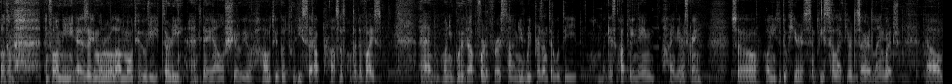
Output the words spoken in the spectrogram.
Welcome. and follow me as a Motorola Moto G30 and today I'll show you how to go through the setup process of the device. And when you boot it up for the first time you'll be presented with the I guess aptly named Hi there screen. So all you need to do here is simply select your desired language. Now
